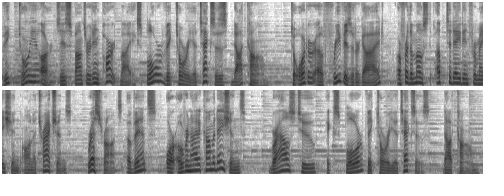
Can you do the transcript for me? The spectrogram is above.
Victoria Arts is sponsored in part by ExploreVictoriaTexas.com. To order a free visitor guide or for the most up to date information on attractions, restaurants, events, or overnight accommodations, browse to ExploreVictoriaTexas.com.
